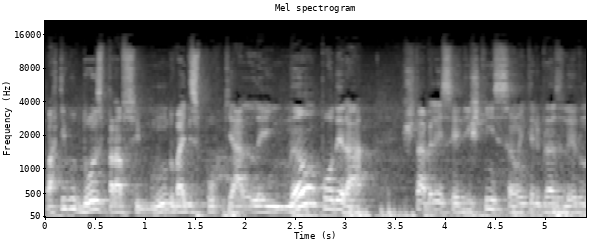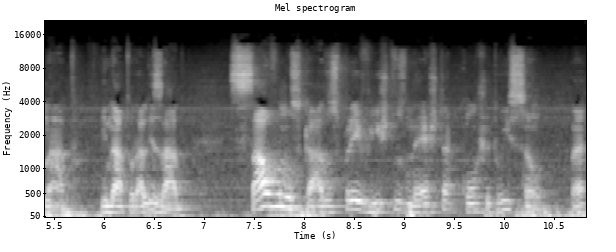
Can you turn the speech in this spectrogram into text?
O artigo 12, parágrafo 2 vai dispor que a lei não poderá estabelecer distinção entre brasileiro nato e naturalizado, salvo nos casos previstos nesta Constituição. Né?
